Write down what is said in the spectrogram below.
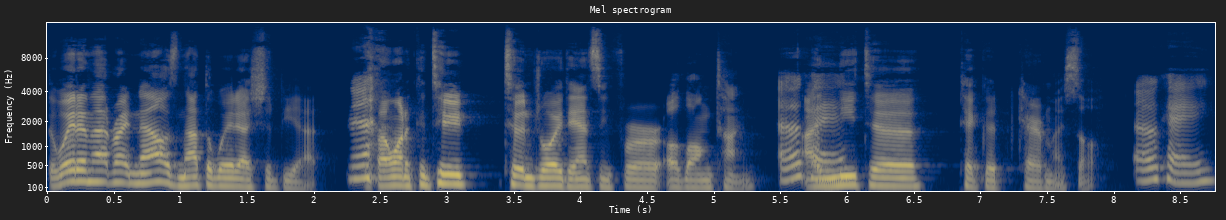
The weight I'm at right now is not the weight I should be at. If I want to continue to enjoy dancing for a long time, okay. I need to take good care of myself. Okay.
